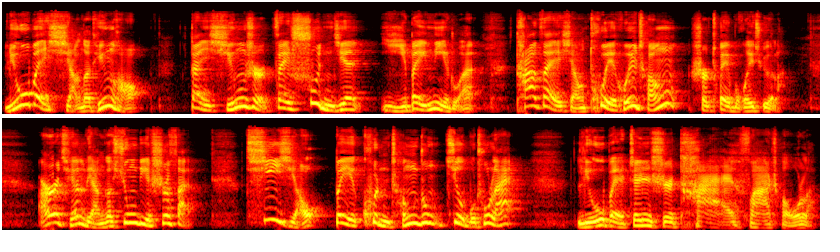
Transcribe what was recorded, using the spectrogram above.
刘备想的挺好，但形势在瞬间已被逆转，他再想退回城是退不回去了。而且两个兄弟失散，妻小被困城中救不出来，刘备真是太发愁了，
